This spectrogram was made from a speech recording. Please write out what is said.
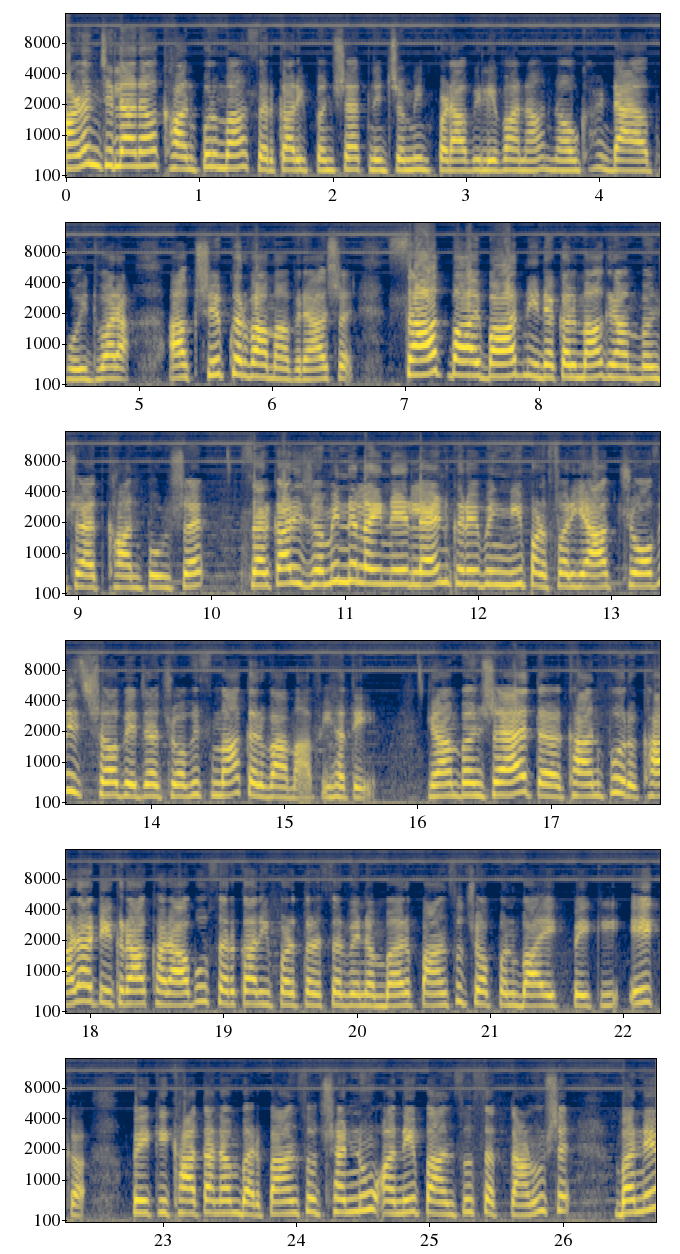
આણંદ જિલ્લાના ખાનપુરમાં સરકારી પંચાયતની જમીન પડાવી લેવાના નવઘણ ડાયા ભોઈ દ્વારા આક્ષેપ કરવામાં આવી રહ્યા છે. સાત બાય બારની નકલમાં ગ્રામ પંચાયત ખાનપુર છે. સરકારી જમીનને લઈને લેન્ડ ગ્રેબિંગની પણ ફરિયાદ ચોવીસ છ બે હજાર ચોવીસમાં કરવામાં આવી હતી. ગ્રામ પંચાયત ખાનપુર ખાડા ટેકરા ખરાબુ સરકારી પડતર સર્વે નંબર પાંચસો ચોપન બાય એક પૈકી એક પૈકી ખાતા નંબર પાંચસો છન્નું અને પાંચસો સત્તાણું છે. બંને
